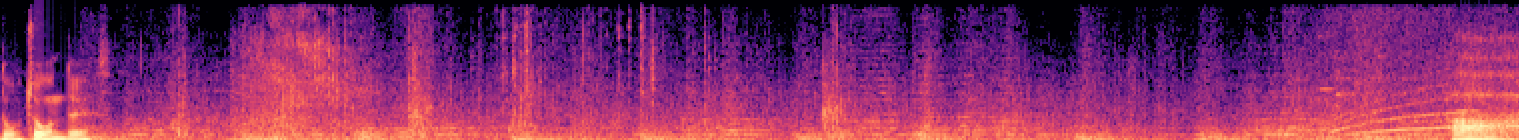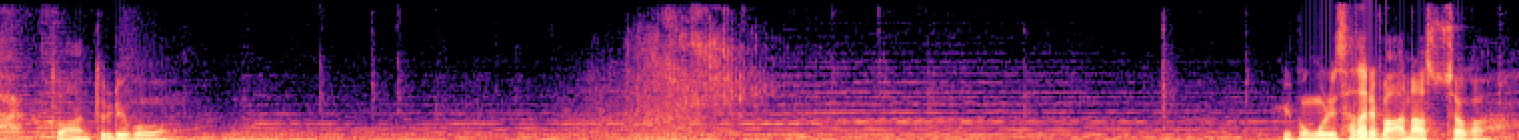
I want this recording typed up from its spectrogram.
너무 적은데? 아, 또 안 뚫리고. 일본군이 사다리 많아, 숫자가.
